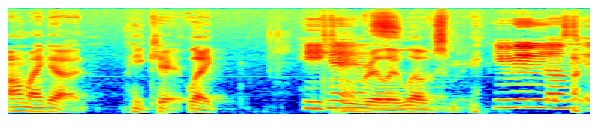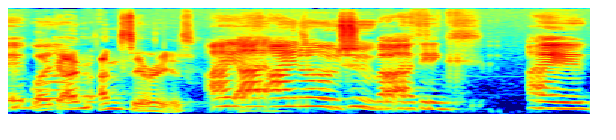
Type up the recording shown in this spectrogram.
"Oh my god, he care like he cares. he really loves me." He really loves it. like I'm I'm serious. I, I, I know too, but I think I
